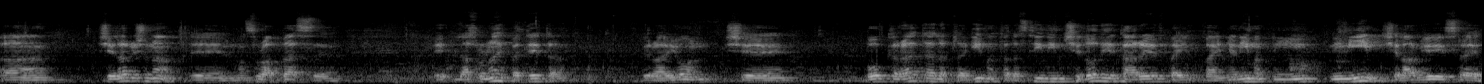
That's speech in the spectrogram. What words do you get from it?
אה, שאלה ראשונה, אה, מנסור עבאס, לאחרונה התבטאת בריאיון ש... בו קראת לפלגים הפלסטינים שלא להתערב בעניינים הפנימיים של ערביי ישראל.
